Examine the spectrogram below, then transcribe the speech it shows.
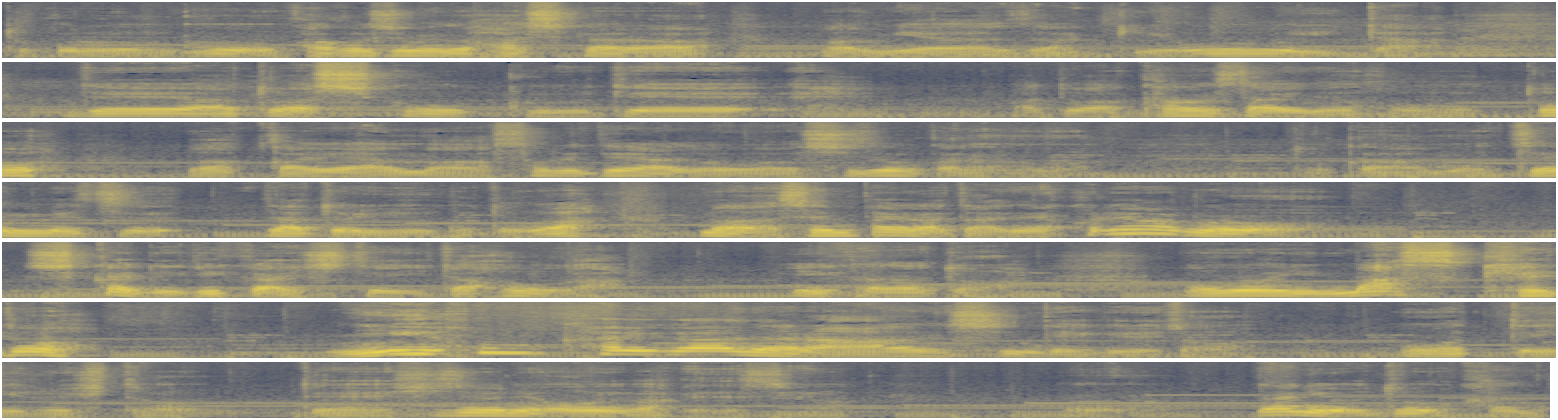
ところもう鹿児島の端から、まあ、宮崎大分。であとは四国であとは関西の方と和歌山それであの静岡の方とかもう全滅だということはまあ先輩方はねこれはもうしっかり理解していた方がいいかなと思いますけど日本海側なら安心できると思っている人って非常に多いわけですよ。うん、何をどう勘違い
